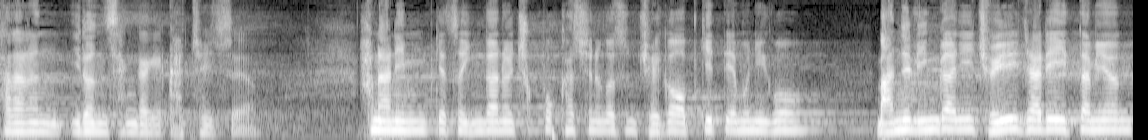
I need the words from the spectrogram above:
사단은 이런 생각에 갇혀 있어요. 하나님께서 인간을 축복하시는 것은 죄가 없기 때문이고 만일 인간이 죄의 자리에 있다면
